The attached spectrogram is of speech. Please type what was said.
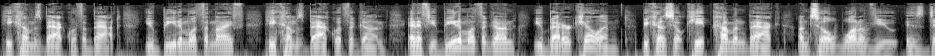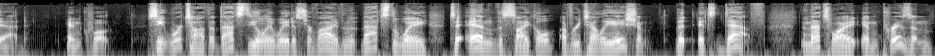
he comes back with a bat. You beat him with a knife, he comes back with a gun. And if you beat him with a gun, you better kill him because he'll keep coming back until one of you is dead. End quote. See, we're taught that that's the only way to survive and that that's the way to end the cycle of retaliation. That it's death. And that's why in prison,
